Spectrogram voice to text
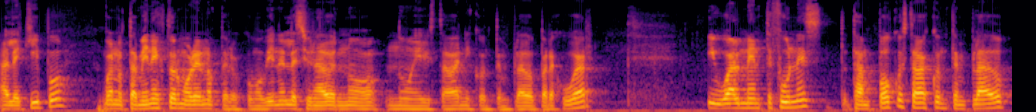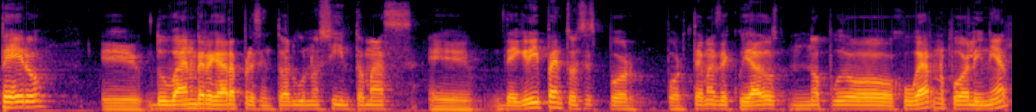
al equipo. Bueno, también Héctor Moreno, pero como viene lesionado, no, no estaba ni contemplado para jugar. Igualmente Funes tampoco estaba contemplado, pero eh, Dubán Vergara presentó algunos síntomas eh, de gripa, entonces por, por temas de cuidados no pudo jugar, no pudo alinear.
